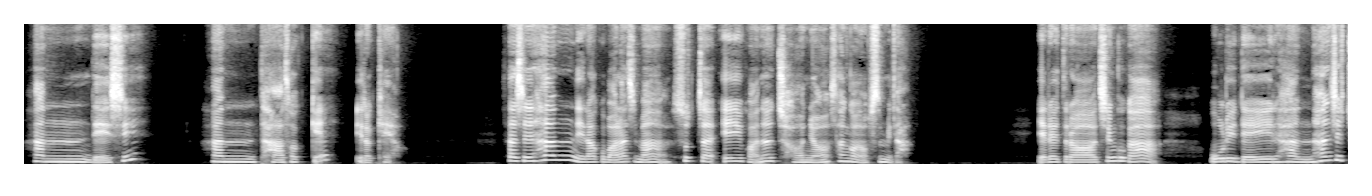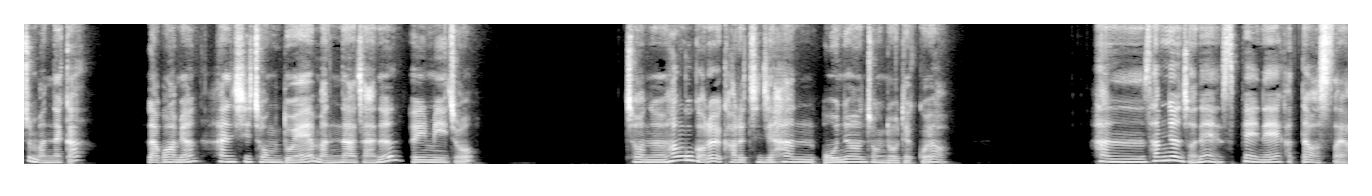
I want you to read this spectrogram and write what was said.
한 넷이, 한 다섯 개 이렇게요. 사실 한이라고 말하지만 숫자 1과는 전혀 상관없습니다. 예를 들어 친구가 우리 내일 한 1시쯤 만날까? 라고 하면 1시 정도에 만나자는 의미죠. 저는 한국어를 가르친 지 한 5년 정도 됐고요. 한 3년 전에 스페인에 갔다 왔어요.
